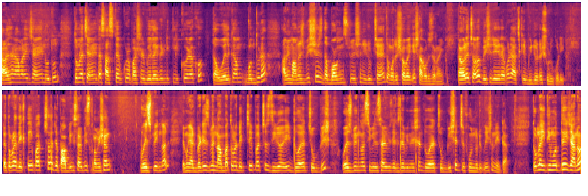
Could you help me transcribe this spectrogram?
যারা যারা আমার এই চ্যানেলে নতুন, তোমরা চ্যানেলটা সাবস্ক্রাইব করে পাশের বেল আইকনটি ক্লিক করে রাখো। তা ওয়েলকাম বন্ধুরা, আমি মানুষ বিশ্বাস দ্য বং ইন্সপিরেশন ইউটিউব চ্যানেলে তোমাদের সবাইকে স্বাগত জানাই। তাহলে চলো বেশি দেরি না করে আজকের ভিডিওটা শুরু করি। তা তোমরা দেখতেই পাচ্ছ যে public service commission west Bengal এবং অ্যাডভার্টাইজমেন্ট নাম্বার তোমরা দেখতেই পাচ্ছ জিরো এইট দু হাজার চব্বিশ west Bengal civil service examination দু হাজার চব্বিশের যে ফুল নোটিফিকেশন এটা। তোমরা ইতিমধ্যেই জানো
